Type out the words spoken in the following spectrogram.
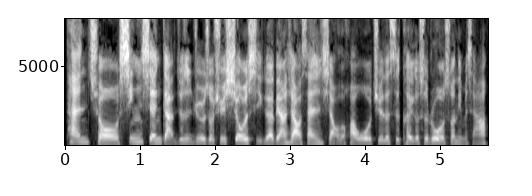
贪求新鲜感，就是就是说去休息个两小三小的话，我觉得是可以。可是如果说你们想要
